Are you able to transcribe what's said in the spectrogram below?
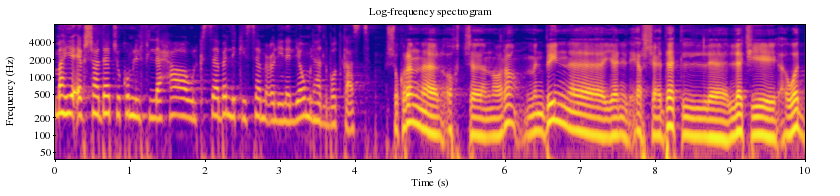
ما هي إرشاداتكم للفلاحة والكسابة اللي كيسمعوا لنا اليوم لهذا البودكاست؟ شكرا الأخت نورا. من بين آه، يعني الإرشادات التي أود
